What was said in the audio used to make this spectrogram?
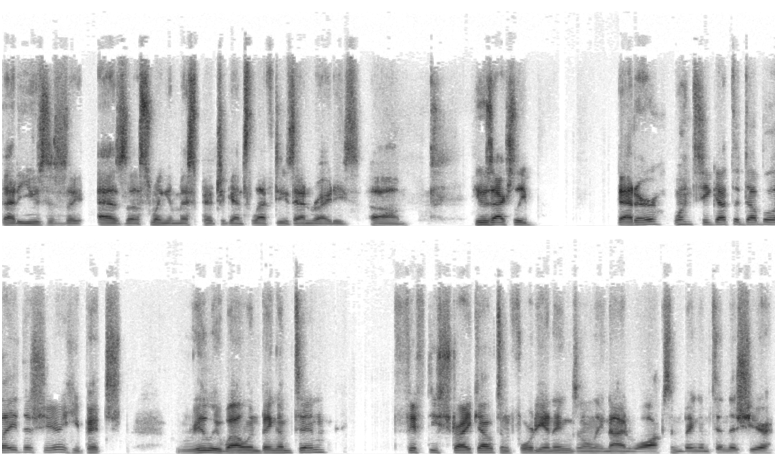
that he uses a, as a swing and miss pitch against lefties and righties. Um, he was actually better once he got the double A this year. He pitched really well in Binghamton 50 strikeouts and 40 innings and only nine walks in Binghamton this year.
